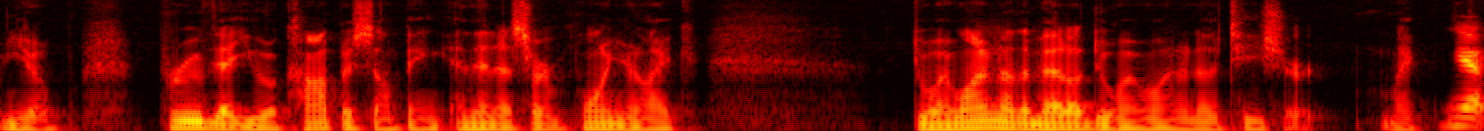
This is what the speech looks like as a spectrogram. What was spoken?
you know, prove that you accomplished something. And then at a certain point, you're like do I want another medal? Do I want another T-shirt? Like, yeah,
